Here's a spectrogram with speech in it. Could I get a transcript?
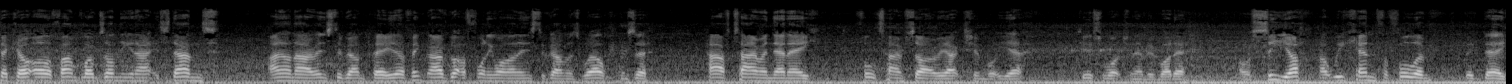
Check out all the fan vlogs on the United stands and on our Instagram page. I think I've got a funny one on Instagram as well. There's a half time and then a full time sort of reaction. But yeah, cheers for watching, everybody. I'll see you at weekend for Fulham. Big day.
